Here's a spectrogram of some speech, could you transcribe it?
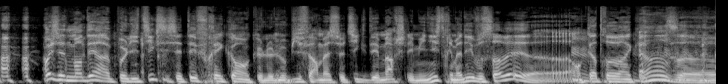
Moi, j'ai demandé à un politique si c'était fréquent que le lobby pharmaceutique démarche les ministres. Il m'a dit, vous savez, euh, en 95, euh,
